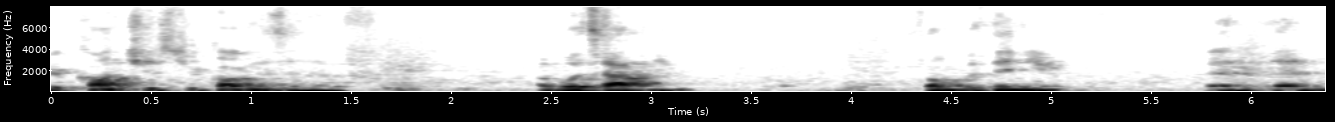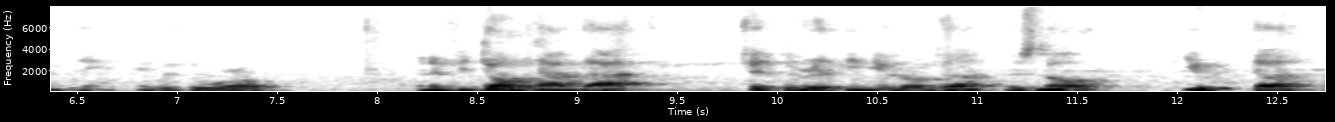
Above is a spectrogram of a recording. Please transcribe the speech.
you're conscious, you're cognizant of of what's happening from within you and and in- with the world. And if you don't have that, chitta vritti nirodha, there's no yukta,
